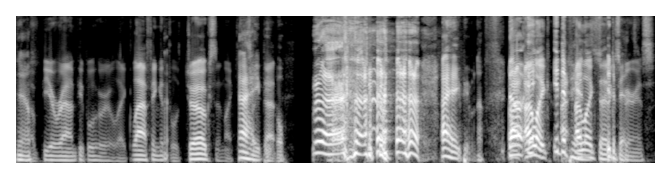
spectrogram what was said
Yeah. know, be around people who are like laughing at uh, the jokes and like I things hate like that. people. I hate people. No, no I, I it- like It depends. I, like that it depends. experience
